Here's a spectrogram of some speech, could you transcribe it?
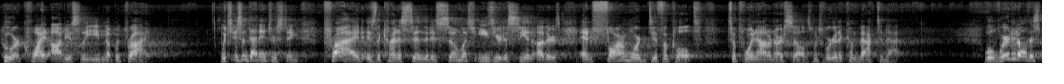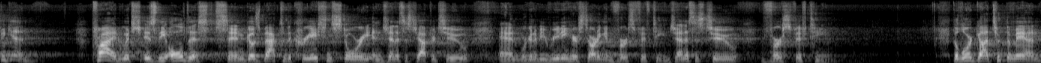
who are quite obviously eaten up with pride. Which isn't that interesting. Pride is the kind of sin that is so much easier to see in others and far more difficult to point out in ourselves, which we're going to come back to that. Well, where did all this begin? Pride, which is the oldest sin, goes back to the creation story in Genesis chapter 2, and we're going to be reading here starting in verse 15. Genesis 2, verse 15. The Lord God took the man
